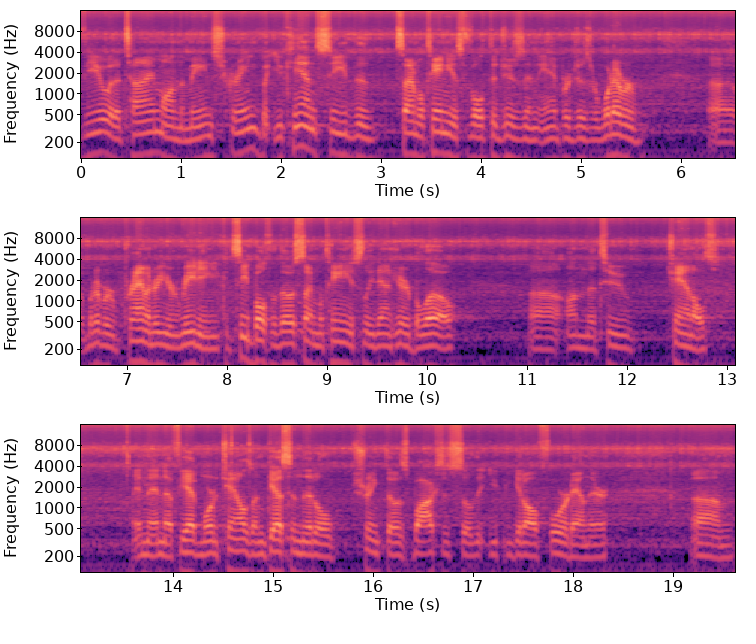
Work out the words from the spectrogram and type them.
view at a time on the main screen, but you can see the simultaneous voltages and amperages or whatever, uh, whatever parameter you're reading. You can see both of those simultaneously down here below uh, on the two channels. And then if you have more channels, I'm guessing that it'll shrink those boxes so that you can get all four down there. Um,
